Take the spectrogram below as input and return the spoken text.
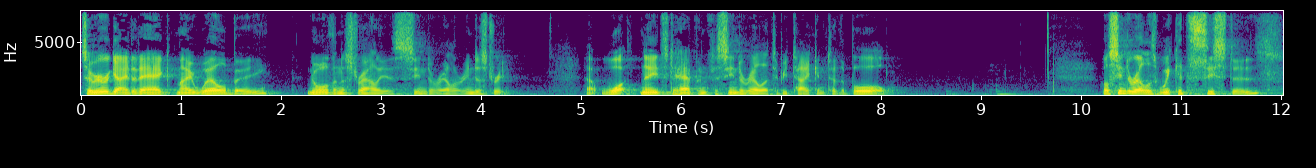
So, irrigated ag may well be Northern Australia's Cinderella industry. Uh, what needs to happen for Cinderella to be taken to the ball? Well, Cinderella's wicked sisters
